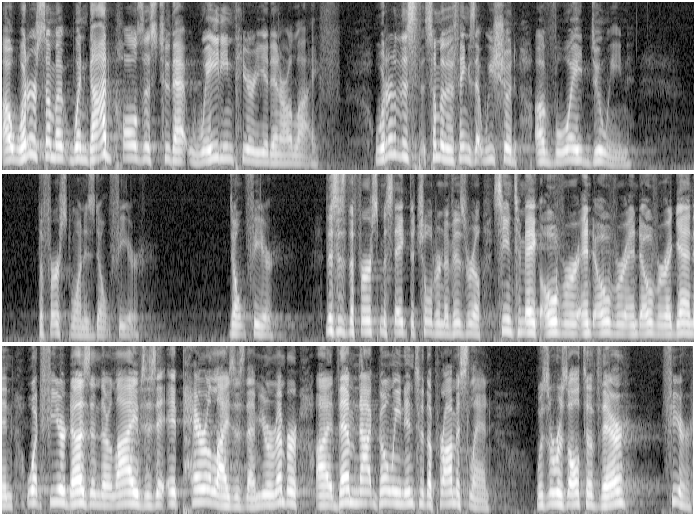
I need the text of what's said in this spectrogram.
Uh, what are some of, when God calls us to that waiting period in our life, what are some of the things that we should avoid doing? The first one is don't fear. Don't fear. This is the first mistake the children of Israel seem to make over and over and over again. And what fear does in their lives is it, it paralyzes them. You remember uh, them not going into the promised land was a result of their fear.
